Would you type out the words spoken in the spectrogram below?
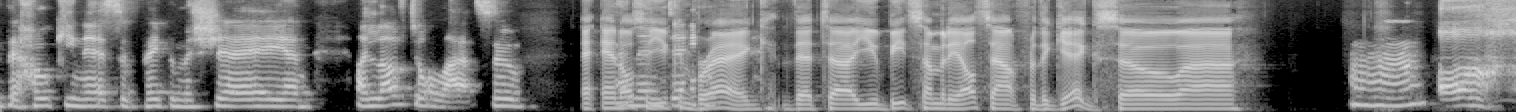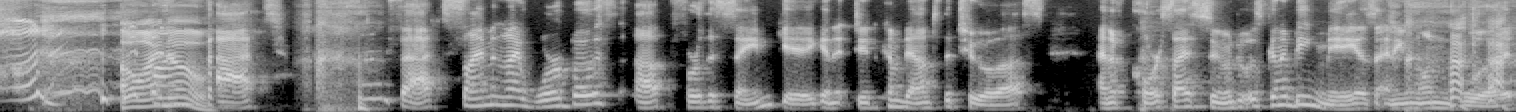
the hokiness of paper mache, and I loved all that. So And, And also, then you can brag that uh, you beat somebody else out for the gig. So, uh, Oh, oh, I know. fact, fun fact, Simon and I were both up for the same gig, and it did come down to the two of us. And of course, I assumed it was going to be me, as anyone would.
